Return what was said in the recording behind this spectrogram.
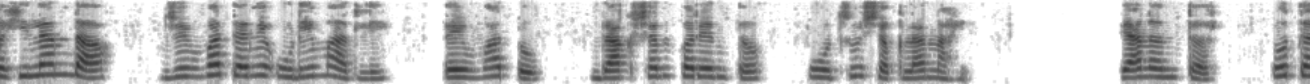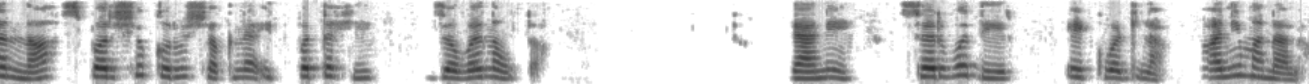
पहिल्यांदा जेव्हा त्याने उडी मारली तेव्हा तो द्राक्षांपर्यंत पोचू शकला नाही. त्यानंतर तो त्यांना स्पर्श करू शकण्या इतपतही जवळ नव्हता. त्याने सर्व धीर एकवटला आणि म्हणाला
